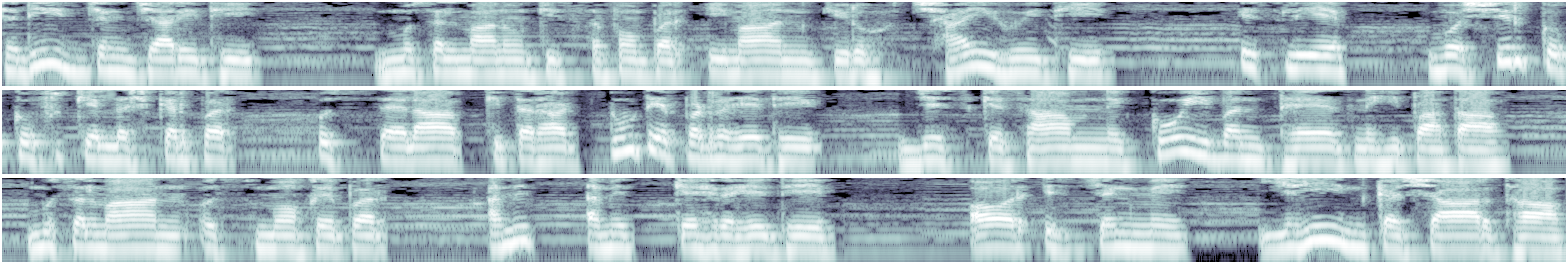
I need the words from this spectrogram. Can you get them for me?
شدید جنگ جاری تھی۔ مسلمانوں کی صفوں پر ایمان کی روح چھائی ہوئی تھی۔ اس لیے وہ شرک و کفر کے لشکر پر اس سیلاب کی طرح ٹوٹے پڑ رہے تھے۔ جس کے سامنے کوئی بن ٹھہر نہیں پاتا۔ مسلمان اس موقع پر امت امت کہہ رہے تھے اور اس جنگ میں یہی ان کا شار تھا۔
